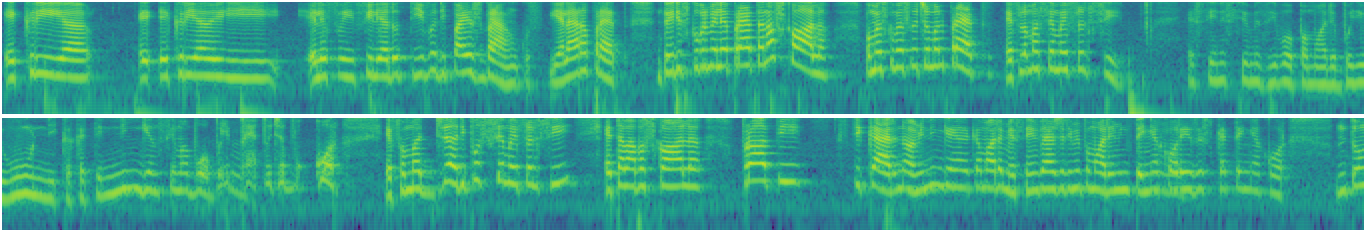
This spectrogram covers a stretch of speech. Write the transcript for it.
ele cria, ele, cria e ele foi filha adotiva de pais brancos e ela era preta. Então ele descobriu que ele é preta na escola. Mas começou a chamar ele preta. Ele falou, mas mãe falou assim, esse ano ciúmes e vou para moda boa única que tem ninguém em cima boa boa preto de boa cor é fama já depois que você me faleci é tava para escola próprio esticar não ninguém é camada me sem inveja de mim para mim tem a cor esse que tem a cor então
